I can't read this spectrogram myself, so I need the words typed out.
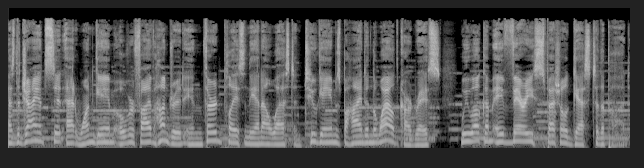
As the Giants sit at one game over 500 in third place in the NL West and two games behind in the wild card race, we welcome a very special guest to the pod.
